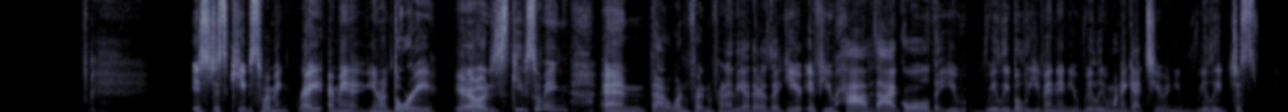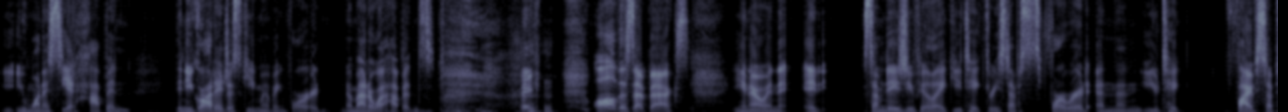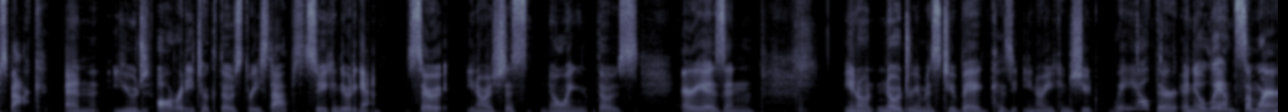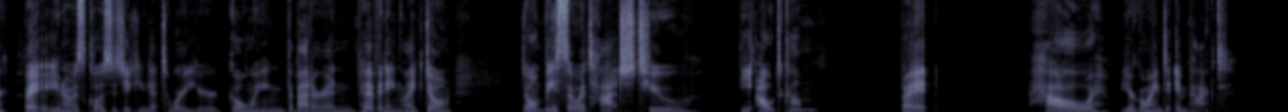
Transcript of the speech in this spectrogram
it's just keep swimming, right? I mean, you know, Dory, you know, just keep swimming and that one foot in front of the other. It's like you if you have that goal that you really believe in and you really want to get to and you really just you want to see it happen, then you got to just keep moving forward no matter what happens. like all the setbacks, you know, and it some days you feel like you take 3 steps forward and then you take 5 steps back. And you already took those 3 steps, so you can do it again. So you know it's just knowing those areas and you know no dream is too big because you know you can shoot way out there and you'll land somewhere. But you know as close as you can get to where you're going the better. And pivoting like don't don't be so attached to the outcome but how you're going to impact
